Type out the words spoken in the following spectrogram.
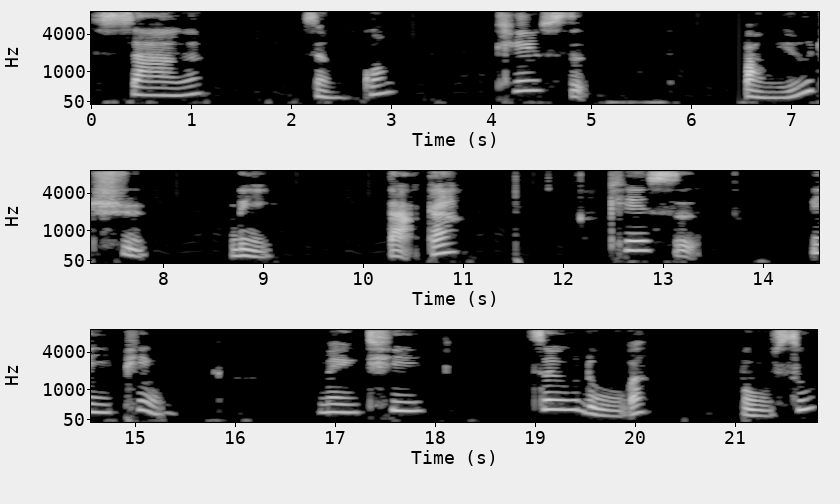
啥个辰光开始，朋友圈里大家。开始比拼每天走路的步数。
